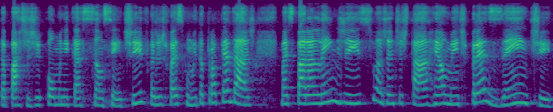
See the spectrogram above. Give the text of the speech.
da parte de comunicação científica, a gente faz com muita propriedade. Mas, para além disso, a gente está realmente presente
